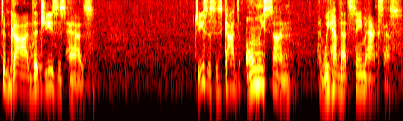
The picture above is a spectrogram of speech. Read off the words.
to God that Jesus has. Jesus is God's only son, and we have that same access.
